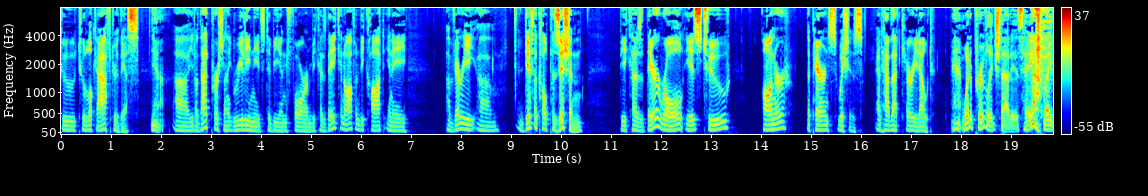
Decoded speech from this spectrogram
to to look after this, Yeah. uh, you know, that person I think really needs to be informed because they can often be caught in a a very um, difficult position because their role is to honor the parents' wishes and have that carried out. Man, what a privilege that is, hey? Like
